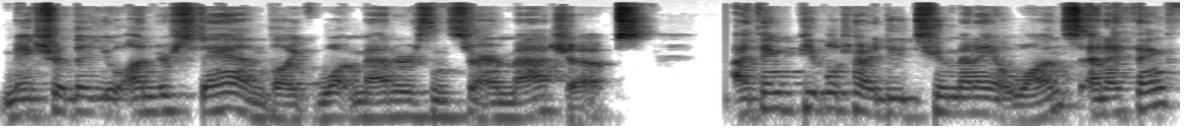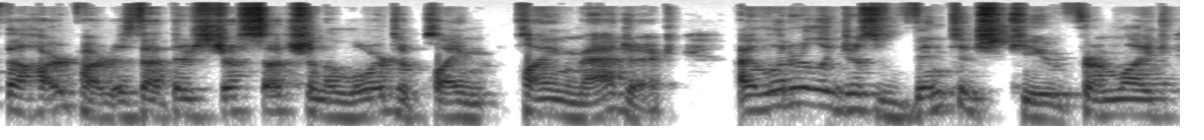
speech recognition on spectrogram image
make sure that you understand like what matters in certain matchups. I think people try to do too many at once, and I think the hard part is that there's just such an allure to playing playing Magic. I literally just vintage cube from like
